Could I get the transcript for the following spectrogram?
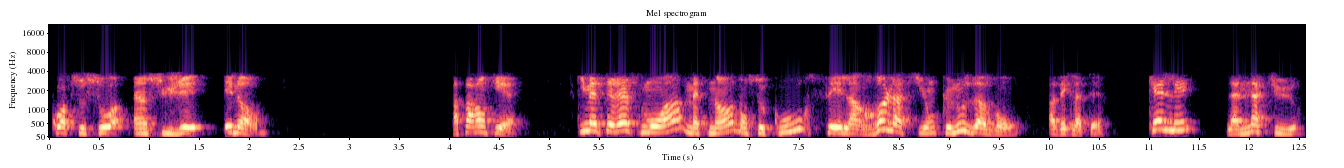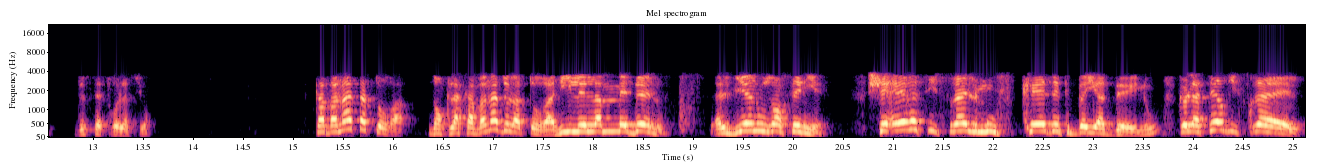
Quoi que ce soit, un sujet énorme. À part entière. Qui m'intéresse, moi, maintenant, dans ce cours, c'est la relation que nous avons avec la terre. Quelle est la nature de cette relation? Kavanat Torah, donc la kavana de la Torah, il est la medenu, elle vient nous enseigner. Chez Israël mufkedet beyadeinu, que la terre d'Israël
